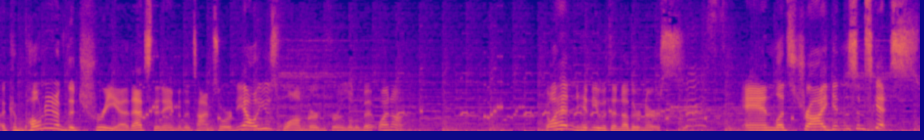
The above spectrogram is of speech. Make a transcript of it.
A component of the Tria. That's the name of the Time Sword. Yeah, I'll use Flomberg for a little bit. Why not? Go ahead and hit me with another nurse. And let's try getting some skits.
